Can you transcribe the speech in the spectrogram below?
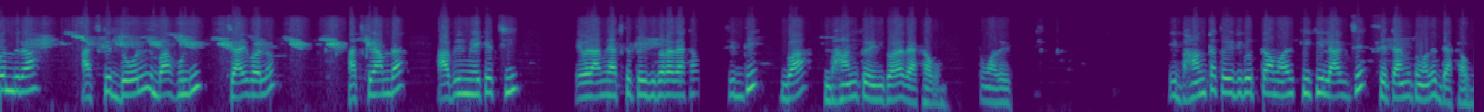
বন্ধুরা, আজকে দোল বা হোলি, যাই বলো। আজকে আমরা আবির মেখেছি এবার আমি আজকে তৈরি করা দেখাবো, সিদ্ধি বা ভাং তৈরি করা দেখাবো তোমাদের। এই ভাংটা তৈরি করতে আমার কি কি লাগছে সেটা আমি তোমাদের দেখাবো।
